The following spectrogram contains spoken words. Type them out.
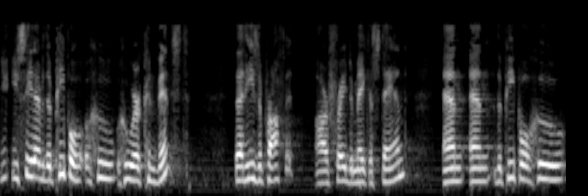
you, you see that the people who, who are convinced that he's a prophet are afraid to make a stand. And, and the people who,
